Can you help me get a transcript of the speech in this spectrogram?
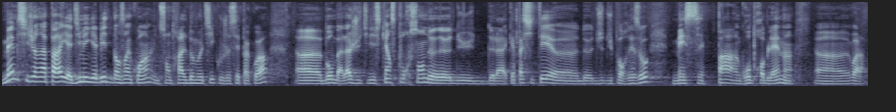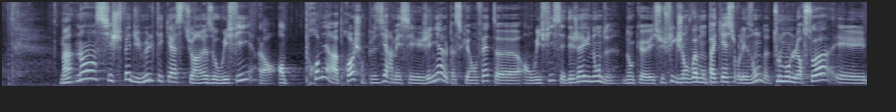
Même si j'ai un appareil à 10 mégabits dans un coin, une centrale domotique ou je sais pas quoi, bon bah là j'utilise 15% de, la capacité du, du, port réseau, mais c'est pas un gros problème. Euh, voilà. Maintenant, si je fais du multicast sur un réseau Wi-Fi, alors en première approche, on peut se dire ah mais c'est génial parce qu'en fait euh, en Wi-Fi c'est déjà une onde, donc euh, il suffit que j'envoie mon paquet sur les ondes, tout le monde le reçoit et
